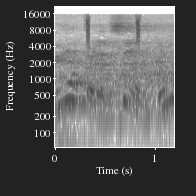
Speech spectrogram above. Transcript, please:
விழாக்களில் சிலருக்கு மியூசிக்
